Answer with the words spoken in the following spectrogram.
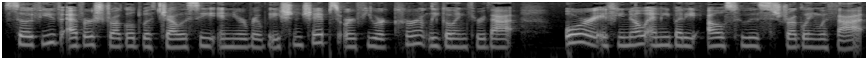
So, if you've ever struggled with jealousy in your relationships, or if you are currently going through that, or if you know anybody else who is struggling with that,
